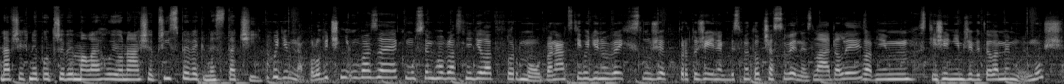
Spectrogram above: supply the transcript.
Na všechny potřeby malého Jonáše příspěvek nestačí. Chodím na poloviční úvazek, musím ho vlastně dělat formou 12-hodinových služeb, protože jinak bychom to časově nezvládali. Hlavním stěžením živitelem je můj muž,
